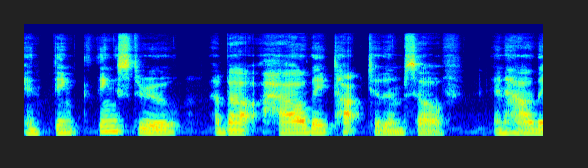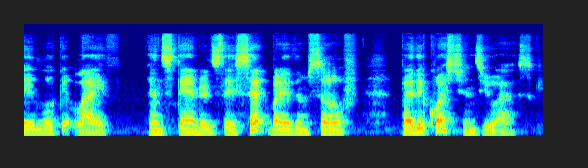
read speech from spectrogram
and think things through about how they talk to themselves and how they look at life and standards they set by themselves by the questions you ask.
